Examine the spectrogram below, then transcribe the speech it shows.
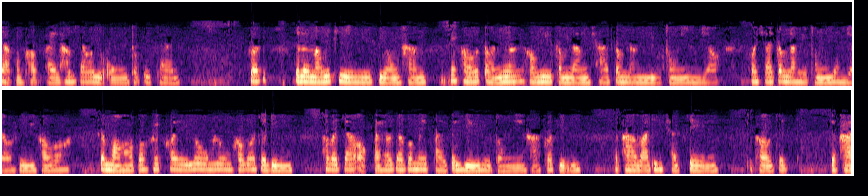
ดับของเขาไปแล้วข้าพเจ้าก็อยู่องค์วิตกวิจารณ์ก็ เจริญมาวิธีมีสี่องค์ธรรมให้เขาต่อเนื่องให้เขามีกำลังชาร์จกำลังอยู่ตรงนี้อย่างเดียวพอใช้กำลังอยู่ตรงนี้อย่างเดียวทีนี้เขาก็สมองเขาก็ค่อยๆโล่งโล่งเขาก็จะดึงข้าพเจ้าออกไปข้าพเจ้าก็ไม่ไปก็ยื้ออยู่ตรงนี้ค่ะ ก็เห็นสภาวะที่ชัดเจน ที่เขาจะจะพา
